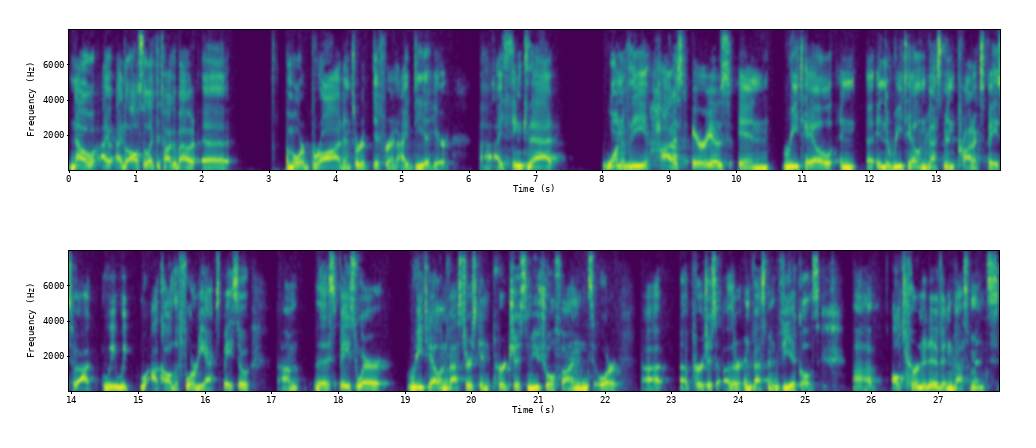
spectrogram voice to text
now I, would also like to talk about uh, a more broad and sort of different idea here. Uh, I think that one of the hottest areas in retail and uh, in the retail investment product space, I, we, we I'll call the 40 Act space. So um, the space where retail investors can purchase mutual funds or uh, uh, purchase other investment vehicles. Uh, alternative investments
